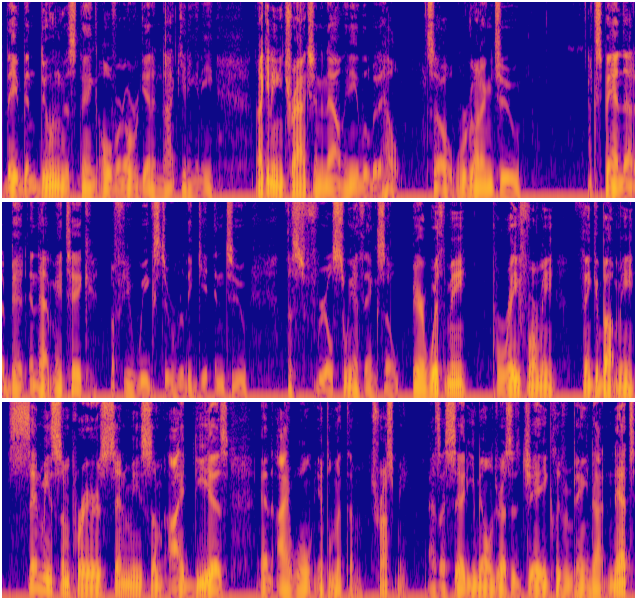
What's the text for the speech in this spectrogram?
they've been doing this thing over and over again and not getting any not getting any traction and now they need a little bit of help. So we're going to expand that a bit and that may take a few weeks to really get into the real swing of things. So bear with me, pray for me, think about me, send me some prayers, send me some ideas, and I will implement them. Trust me. As I said, email address is jclevelandpayne.net.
